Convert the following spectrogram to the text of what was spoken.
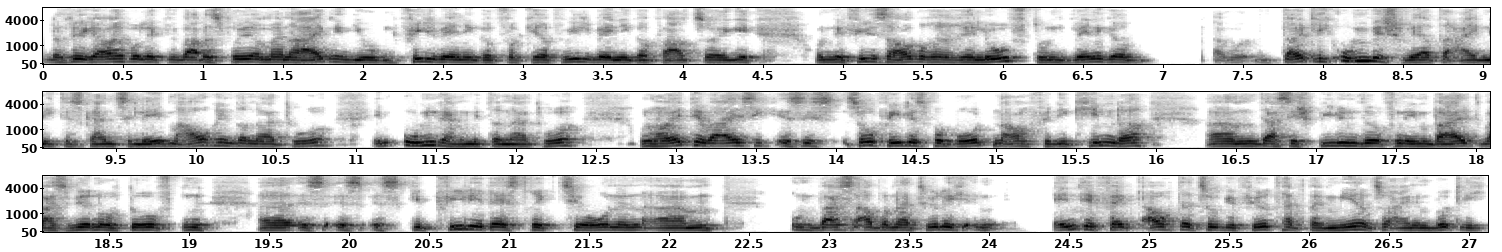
natürlich auch überlegt, wie war das früher in meiner eigenen Jugend? Viel weniger Verkehr, viel weniger Fahrzeuge und eine viel sauberere Luft und weniger deutlich unbeschwerter eigentlich das ganze Leben, auch in der Natur, im Umgang mit der Natur. Und heute weiß ich, es ist so vieles verboten, auch für die Kinder, ähm, dass sie spielen dürfen im Wald, was wir noch durften. Äh, es, es, es gibt viele Restriktionen. Ähm, und was aber natürlich im Endeffekt auch dazu geführt hat, bei mir zu einem wirklich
